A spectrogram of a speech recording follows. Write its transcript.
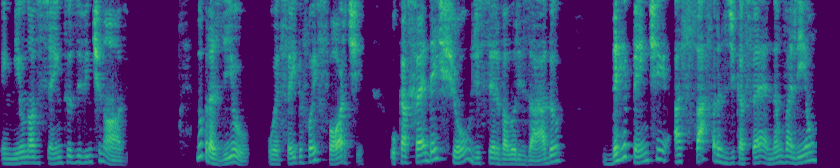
em 1929. No Brasil, o efeito foi forte. O café deixou de ser valorizado. De repente, as safras de café não valiam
